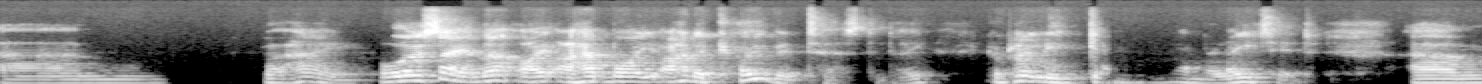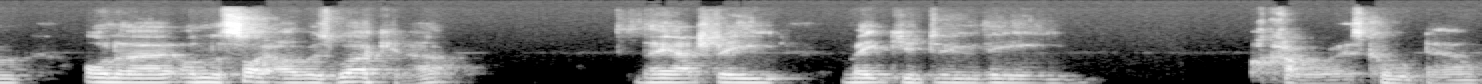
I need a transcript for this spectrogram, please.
Um, but hey, although saying that, I, I had my I had a COVID test today, completely unrelated. Um, on a on the site I was working at, they actually make you do the I can't remember what it's called now.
